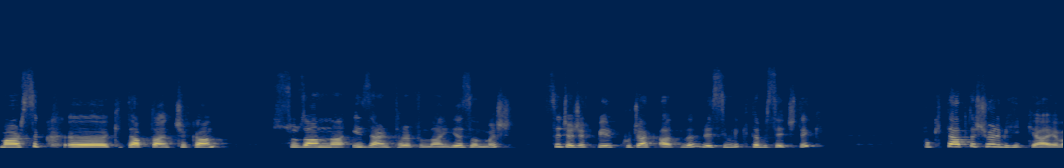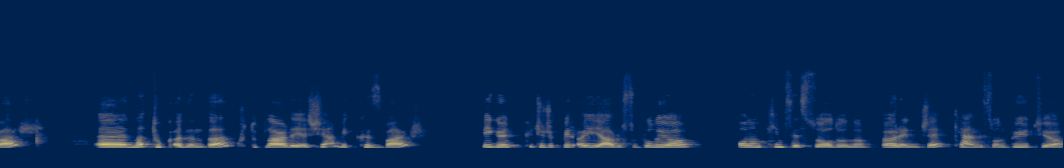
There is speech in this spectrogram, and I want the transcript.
Marsık e, kitaptan çıkan Suzanna Izern tarafından yazılmış Sıcacık Bir Kucak adlı resimli kitabı seçtik. Bu kitapta şöyle bir hikaye var. E, Natuk adında kutuplarda yaşayan bir kız var. Bir gün küçücük bir ayı yavrusu buluyor. Onun kimsesiz olduğunu öğrenince kendisi onu büyütüyor.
